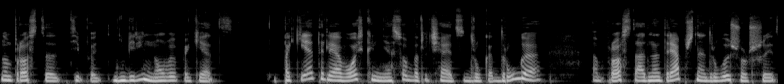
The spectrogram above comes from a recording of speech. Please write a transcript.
ну просто, типа, не бери новый пакет. Пакет или авоська не особо отличаются друг от друга, а просто одна тряпочная, другой шуршит.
